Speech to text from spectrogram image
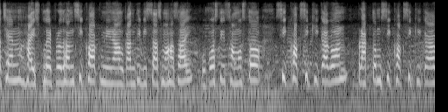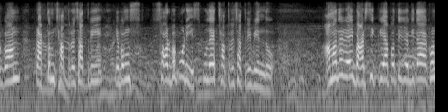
আছেন হাই স্কুলের প্রধান শিক্ষক মৃণাল কান্তি বিশ্বাস মহাশয় উপস্থিত সমস্ত শিক্ষক শিক্ষিকাগণ প্রাক্তন শিক্ষক শিক্ষিকাগণ প্রাক্তন ছাত্রছাত্রী এবং সর্বোপরি স্কুলের ছাত্রছাত্রীবৃন্দ। আমাদের এই বার্ষিক ক্রীড়া প্রতিযোগিতা এখন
